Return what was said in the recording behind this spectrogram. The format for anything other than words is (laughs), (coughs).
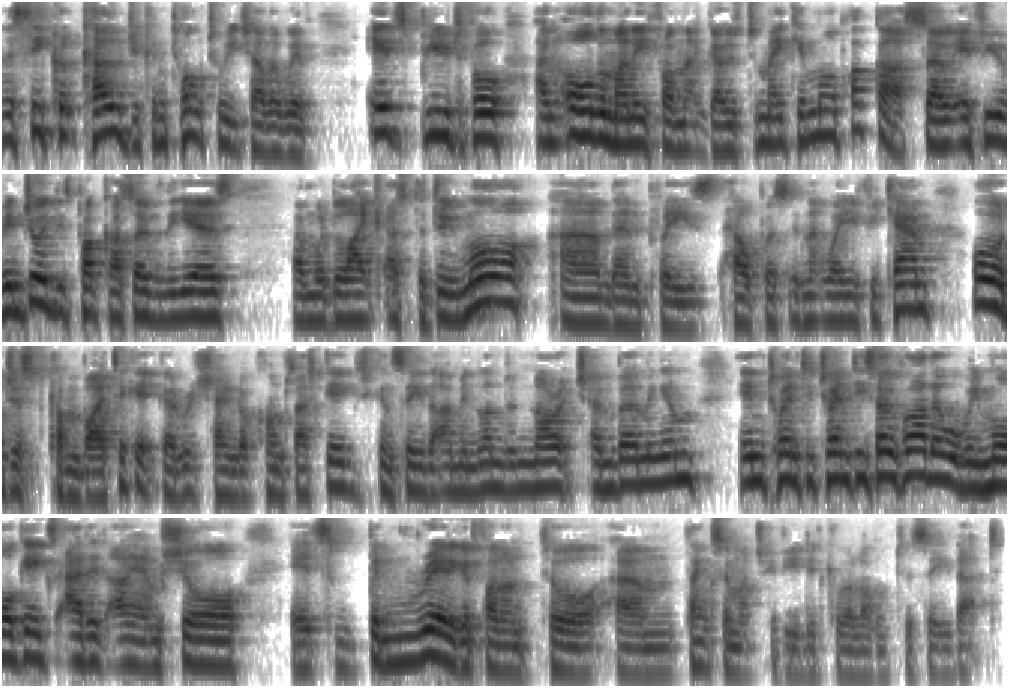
and a secret code you can talk to each other with. It's beautiful, and all the money from that goes to making more podcasts. So if you've enjoyed these podcasts over the years and would like us to do more, um, then please help us in that way if you can, or just come and buy a ticket. Go to richtown.com slash gigs. You can see that I'm in London, Norwich, and Birmingham in 2020 so far. There will be more gigs added, I am sure. It's been really good fun on tour. Um, thanks so much if you did come along to see that.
